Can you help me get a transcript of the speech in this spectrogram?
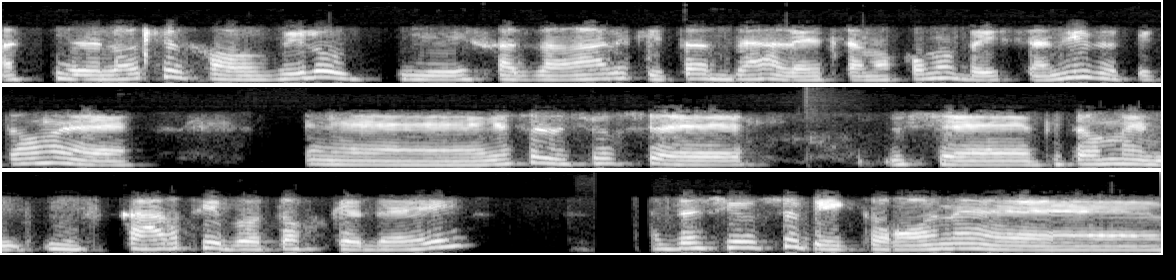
השאלות שלך הובילו אותי חזרה לכיתה ד', למקום הביישני, ופתאום אה, אה, יש איזה שיר ש, שפתאום נזכרתי בו תוך כדי. זה שיר שבעיקרון, אה,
